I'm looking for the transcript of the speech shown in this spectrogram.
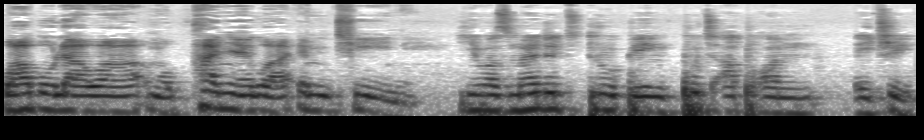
wabulawa ngokuphanyekwa emthini He was murdered through being put up on a tree.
